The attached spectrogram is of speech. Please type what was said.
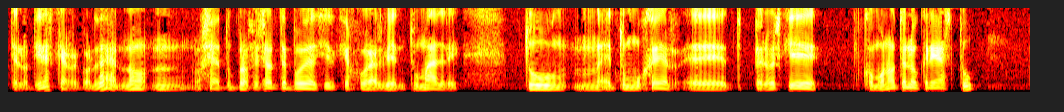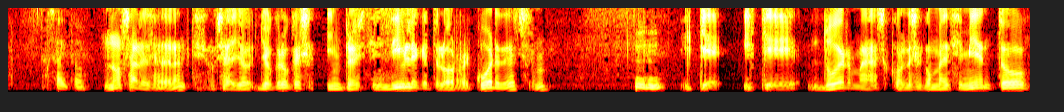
te lo tienes que recordar, ¿no? Mm, o sea, tu profesor te puede decir que juegas bien, tu madre, tu, eh, tu mujer, eh, pero es que como no te lo creas tú, Exacto. no sales adelante. O sea, yo, yo creo que es imprescindible que te lo recuerdes y, que, y que duermas con ese convencimiento.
